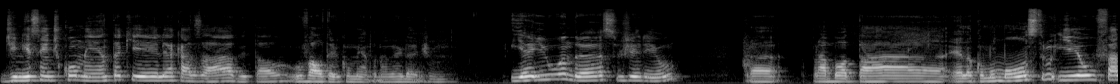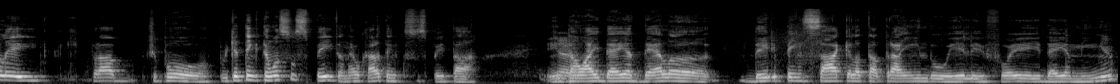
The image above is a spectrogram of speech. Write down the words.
de início a gente comenta que ele é casado e tal. O Walter comenta, na verdade. Uhum. E aí o André sugeriu pra, pra botar ela como monstro, e eu falei pra, tipo, porque tem que ter uma suspeita, né? O cara tem que suspeitar. Então a ideia dela, dele pensar que ela tá traindo ele, foi ideia minha.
